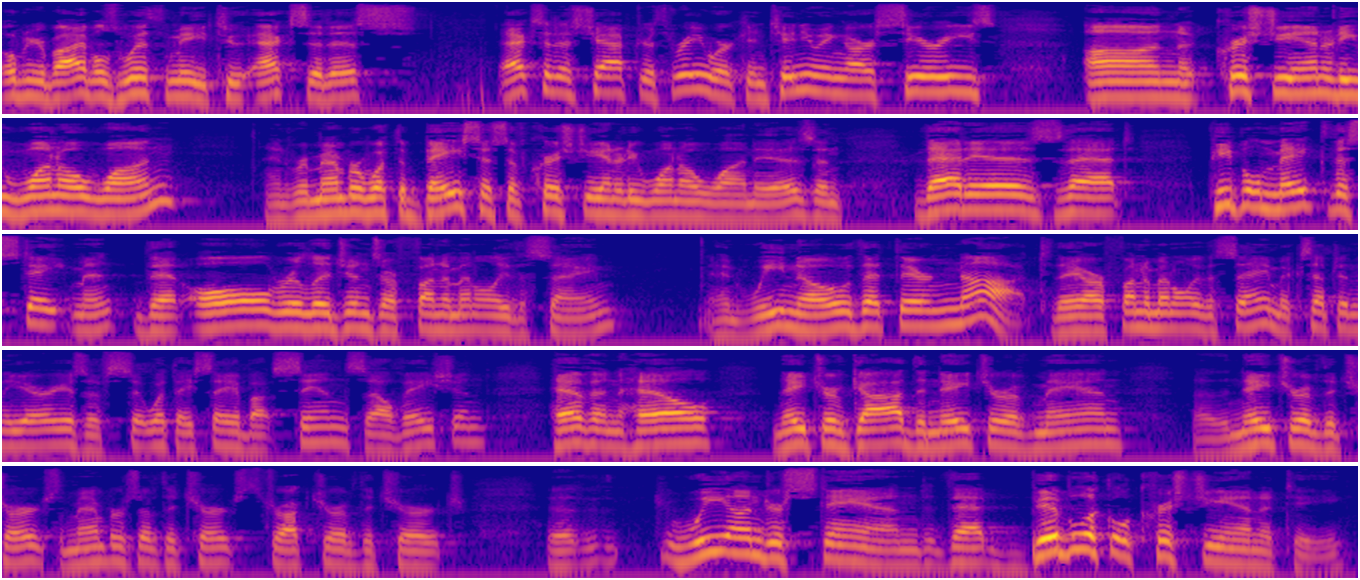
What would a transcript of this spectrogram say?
Open your Bibles with me to Exodus. Exodus chapter 3. We're continuing our series on Christianity 101. And remember what the basis of Christianity 101 is, and that is that people make the statement that all religions are fundamentally the same. And we know that they're not. They are fundamentally the same, except in the areas of what they say about sin, salvation, heaven, hell, nature of God, the nature of man, uh, the nature of the church, the members of the church, structure of the church. Uh, we understand that biblical Christianity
